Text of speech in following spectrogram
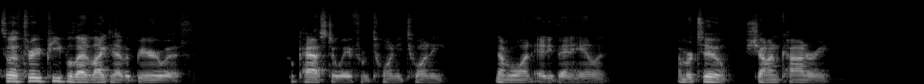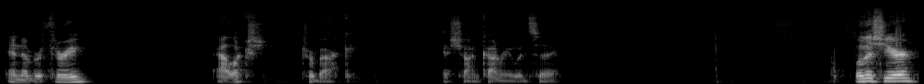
So the three people that I'd like to have a beer with who passed away from 2020. Number one, Eddie Van Halen. Number two, Sean Connery. And number three, Alex Trebek, as Sean Connery would say. Well, this year,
